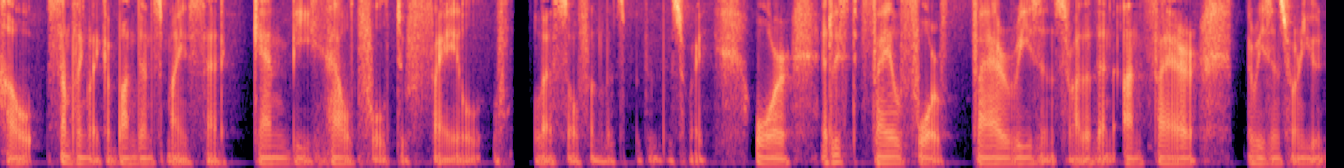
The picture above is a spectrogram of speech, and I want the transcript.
how something like abundance mindset can be helpful to fail less often let's put it this way or at least fail for fair reasons rather than unfair reasons where you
